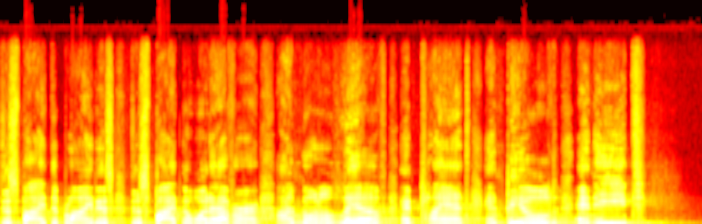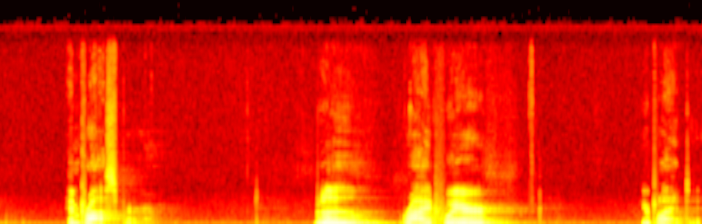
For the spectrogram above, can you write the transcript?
despite the blindness, despite the whatever, I'm going to live and plant and build and eat and prosper bloom right where you're planted.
